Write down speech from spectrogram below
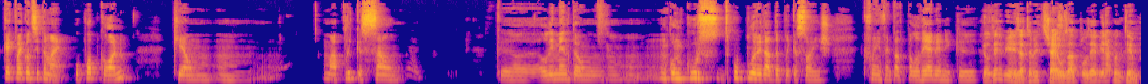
o que é que vai acontecer também? O Popcorn, que é um, um, uma aplicação que alimenta um, um, um, concurso de popularidade de aplicações que foi inventado pela Debian e que. Pelo Debian, exatamente. Já é usado pelo Debian há quanto tempo?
